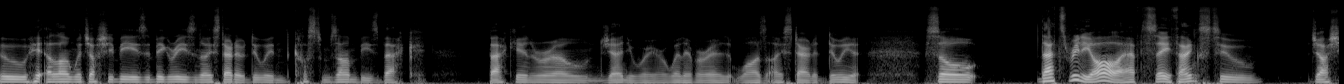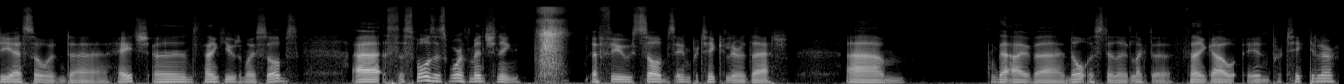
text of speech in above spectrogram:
who hit along with Joshy B is a big reason I started doing custom zombies back back in around January or whenever it was I started doing it. So that's really all I have to say. Thanks to Joshy, Esso, and uh, H, and thank you to my subs. Uh, I suppose it's worth mentioning a few subs in particular that um, that I've uh, noticed, and I'd like to thank out in particular.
